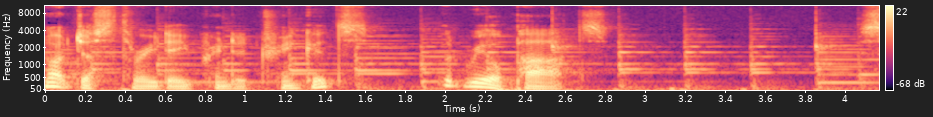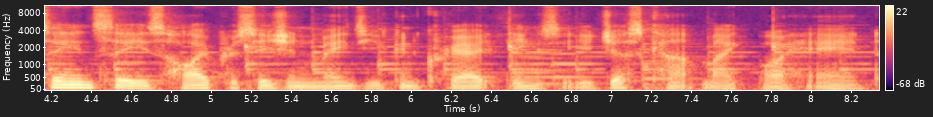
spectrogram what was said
Not just 3D printed trinkets, but real parts. CNC's high precision means you can create things that you just can't make by hand.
